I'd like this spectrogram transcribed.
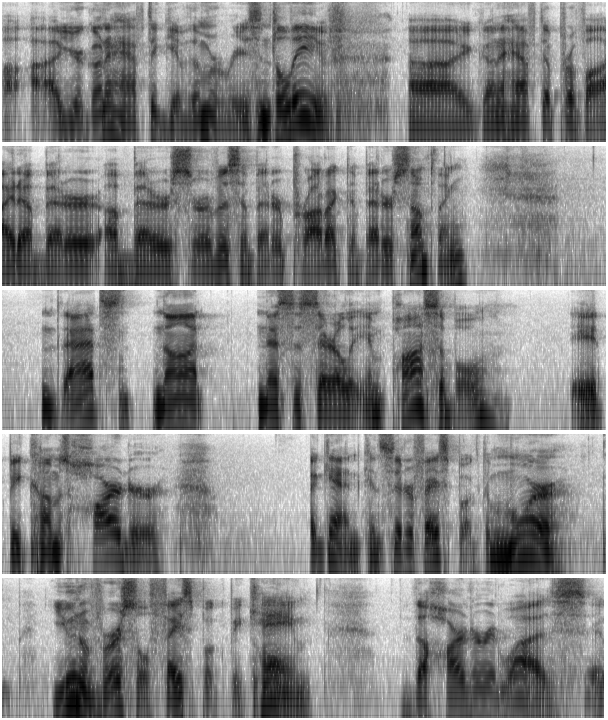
uh, you're going to have to give them a reason to leave. Uh, you're going to have to provide a better, a better service, a better product, a better something. That's not necessarily impossible. It becomes harder. Again, consider Facebook. The more universal Facebook became, the harder it was. It,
